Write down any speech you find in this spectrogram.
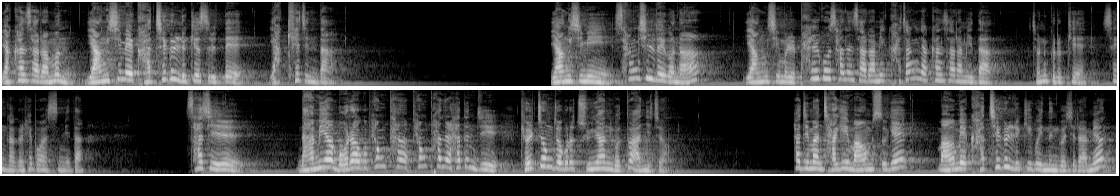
약한 사람은 양심의 가책을 느꼈을 때 약해진다. 양심이 상실되거나 양심을 팔고 사는 사람이 가장 약한 사람이다. 저는 그렇게 생각을 해보았습니다. 사실 남이야 뭐라고 평타, 평판을 하든지 결정적으로 중요한 것도 아니죠. 하지만 자기 마음 속에 마음의 가책을 느끼고 있는 것이라면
